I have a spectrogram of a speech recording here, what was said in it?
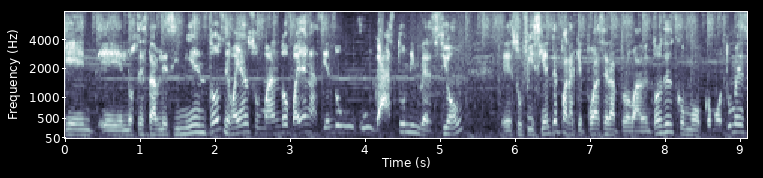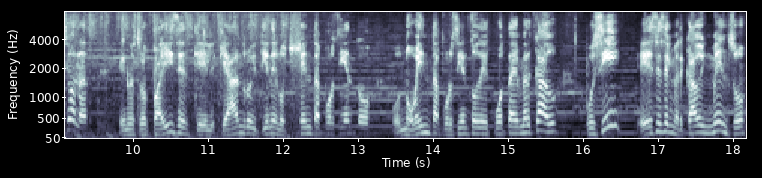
eh, los establecimientos se vayan sumando, vayan haciendo un, gasto, una inversión eh, suficiente para que pueda ser aprobado. Entonces, como, como tú mencionas, en nuestros países que, que Android tiene el 80% o 90% de cuota de mercado, pues sí, ese es el mercado inmenso,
